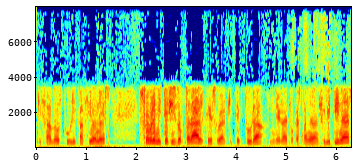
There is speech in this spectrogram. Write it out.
quizá dos publicaciones, sobre mi tesis doctoral, que es sobre arquitectura de la época española en Filipinas.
